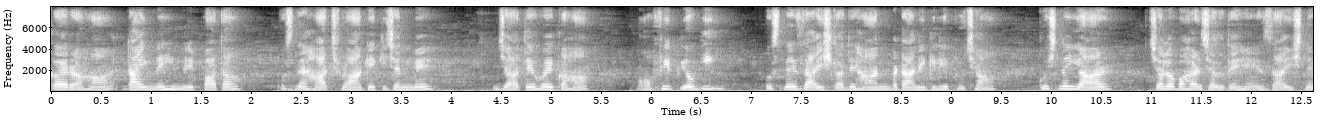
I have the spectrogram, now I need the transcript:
कर रहा टाइम नहीं मिल पाता। उसने हाथ छुड़ा के किचन में जाते हुए कहा, कॉफ़ी पियोगी? उसने जाइश का ध्यान बटाने के लिए पूछा, कुछ नहीं यार, चलो बाहर चलते हैं। जाइश ने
